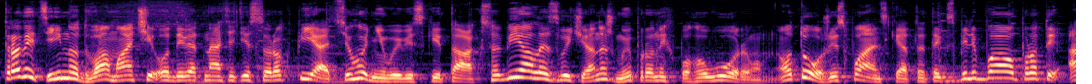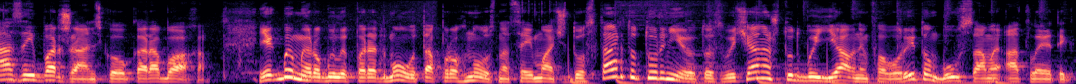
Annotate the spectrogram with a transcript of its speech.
Традиційно два матчі о 19.45. Сьогодні вивіски так собі, але звичайно ж ми про них поговоримо. Отож, іспанський Атлетикс Більбао проти азербайджанського Карабаха. Якби ми робили передмову та прогноз на цей матч до старту турніру, то звичайно ж тут би явним фаворитом був саме Атлетик.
